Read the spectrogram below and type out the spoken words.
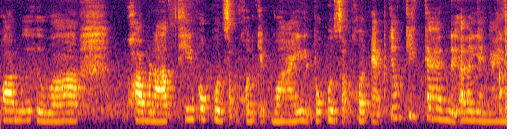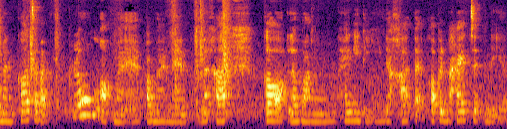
ความก็คือว่า ความลับที่พวกคุณสองคนเก็บไว้ หรือพวกคุณสองคนแอบยุกยิกกันหรืออะไรยังไง มันก็จะแบบโล่งออกมาประมาณนั้นนะคะ ก็ระวังให้ดีๆนะคะ แต่ก็เป็นไพ่เจ็ดเหรียญ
